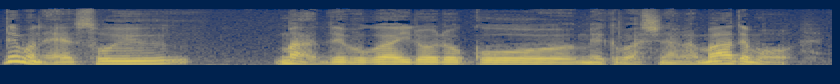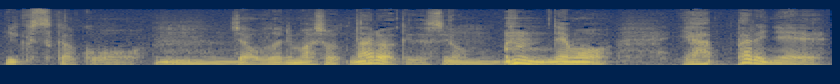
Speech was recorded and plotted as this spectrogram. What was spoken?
でもねそういうまあで僕はいろいろこう目配しながらまあでもいくつかこう、うん。じゃあ踊りましょうってなるわけですよ、う でもやっぱりね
